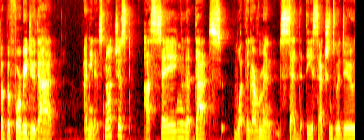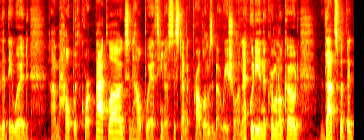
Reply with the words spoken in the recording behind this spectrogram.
But before we do that, I mean, it's not just us saying that that's what the government said that these sections would do, that they would um, help with court backlogs and help with you know systemic problems about racial inequity in the criminal code. That's what the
